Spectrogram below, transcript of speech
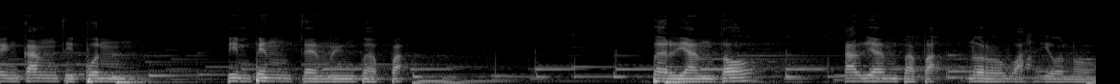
ingkang dipun pimpin dening Bapak Baryanto kalian Bapak Nur Wahyono.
